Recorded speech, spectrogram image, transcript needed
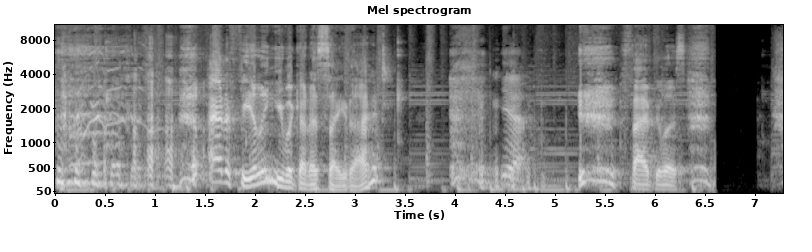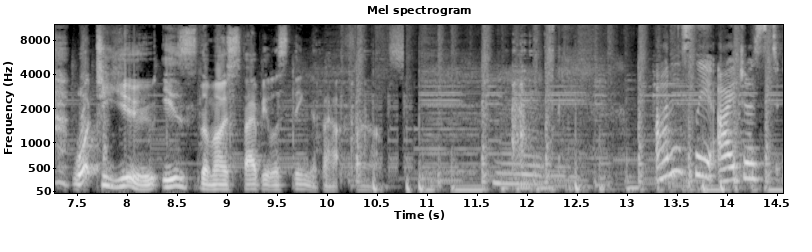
I had a feeling you were going to say that. Yeah. Fabulous. What to you is the most fabulous thing about France? honestly, I just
